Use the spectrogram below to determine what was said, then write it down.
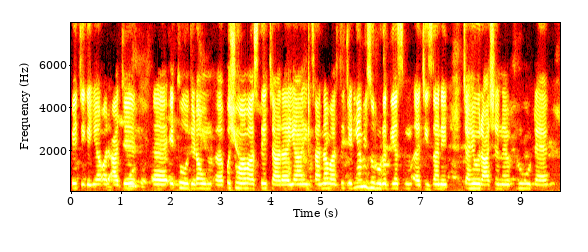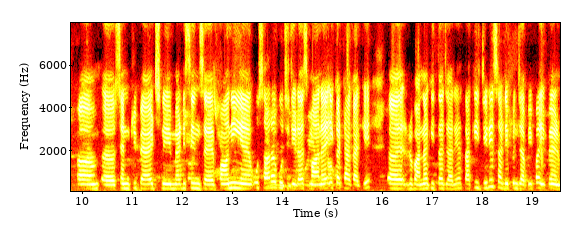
ਭੇਜੀ ਗਈ ਹੈ ਔਰ ਅੱਜ ਇੱਥੋਂ ਜਿਹੜਾ ਪਸ਼ੂਆਂ ਵਾਸਤੇ ਚਾਰਾ ਜਾਂ ਇਨਸਾਨਾਂ ਵਾਸਤੇ ਜਿਹੜੀਆਂ ਵੀ ਜ਼ਰੂਰਤ ਦੀਆਂ ਚੀਜ਼ਾਂ ਨੇ ਚਾਹੇ ਉਹ ਰਾਸ਼ਨ ਹੈ ਫਰੂਟ ਹੈ ਸੈਨੀਟਰੀ ਪੈਡਸ ਨੇ ਮੈਡੀਸਿਨਸ ਹੈ ਪਾਣੀ ਹੈ ਉਹ ਸਾਰਾ ਕੁਝ ਜਿਹੜਾ ਸਮਾਨ ਹੈ ਇਕੱਠਾ ਕਰਕੇ ਰਵਾਨਾ ਕੀਤਾ ਜਾ ਰਿਹਾ ਤਾਂ ਕਿ ਜਿਹੜੇ ਸਾਡੇ ਪੰਜਾਬੀ ਭਾਈ ਭੈਣ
